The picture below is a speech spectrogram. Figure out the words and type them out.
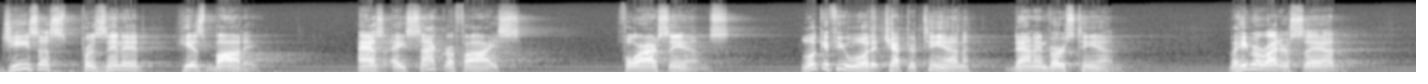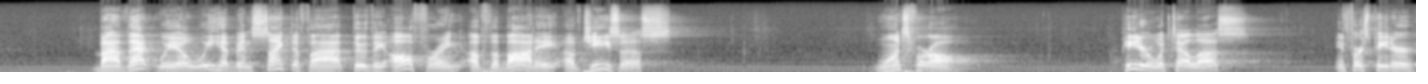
Jesus presented his body as a sacrifice for our sins. Look, if you would, at chapter 10, down in verse 10. The Hebrew writer said, by that will we have been sanctified through the offering of the body of Jesus once for all. Peter would tell us in 1 Peter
